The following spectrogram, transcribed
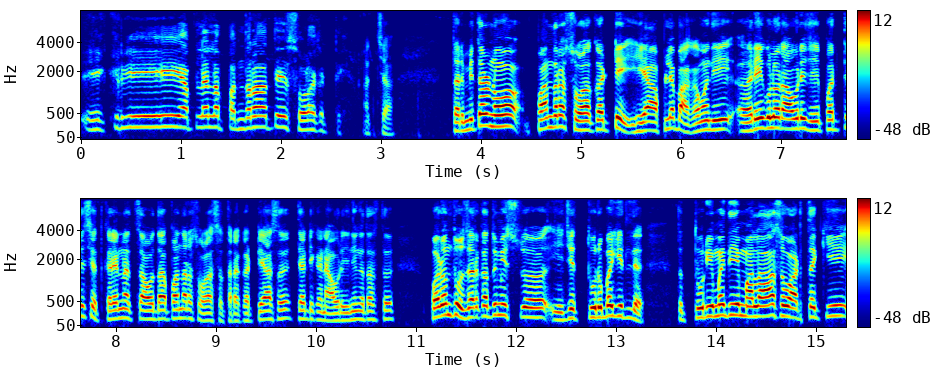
एकरी आपल्याला पंधरा ते सोळा कट्टे. अच्छा. तर मित्रांनो पंधरा सोळा कट्टे हे आपल्या भागामध्ये रेग्युलर आवरेज आहे. प्रत्येक शेतकऱ्यांना चौदा पंधरा सोळा सतरा कट्टे असं त्या ठिकाणी आवरेज निघत असतं. परंतु जर का तुम्ही हे जे तूर बघितलं तर तुरीमध्ये मला असं वाटतं की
